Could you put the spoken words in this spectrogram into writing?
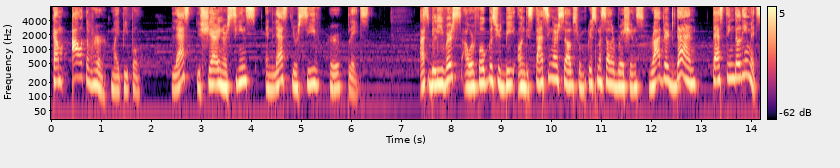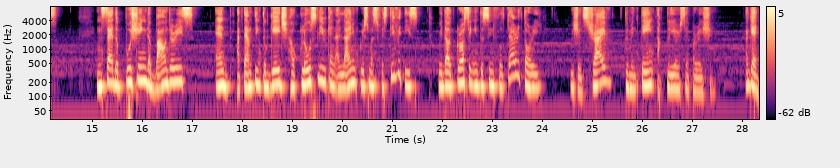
Come out of her, my people, lest you share in her sins and lest you receive her plagues. As believers, our focus should be on distancing ourselves from Christmas celebrations rather than testing the limits. Instead of pushing the boundaries and attempting to gauge how closely we can align with Christmas festivities without crossing into sinful territory, we should strive to maintain a clear separation. Again,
